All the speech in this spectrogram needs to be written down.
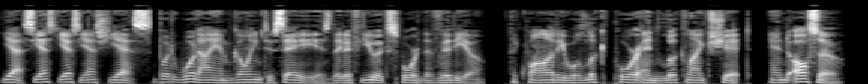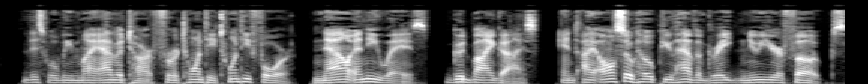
Yes yes yes yes yes. But what I am going to say is that if you export the video, the quality will look poor and look like shit, and also, this will be my avatar for 2024. Now anyways, goodbye guys, and I also hope you have a great new year folks.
